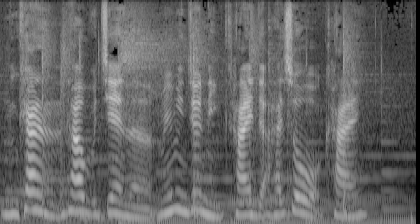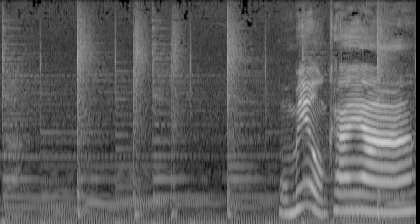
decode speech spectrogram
你看他不见了，明明就你开的，还说我开。我没有开啊。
